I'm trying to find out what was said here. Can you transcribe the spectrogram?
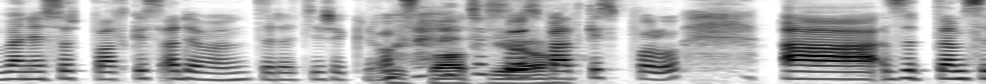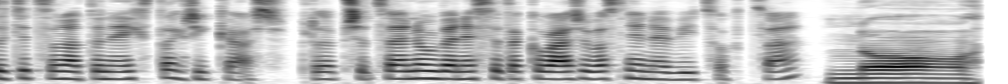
uh, Venice zpátky s Adamem, teda ti řeknu. Jsou zpátky, Jsou zpátky spolu. A zeptám se tě, co na ten jejich vztah říkáš. Protože přece jenom Venice je taková, že vlastně neví, co chce. No,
